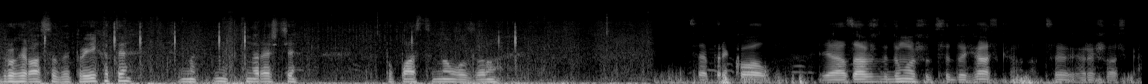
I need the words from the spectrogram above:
другий раз сюди приїхати, на- нарешті попасти на озеро. Це прикол. Я завжди думав, що це Догязка, а це Гришаська.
